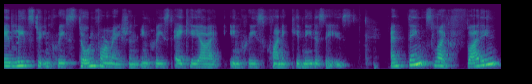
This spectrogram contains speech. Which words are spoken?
It leads to increased stone formation, increased AKI, increased chronic kidney disease. And things like flooding,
